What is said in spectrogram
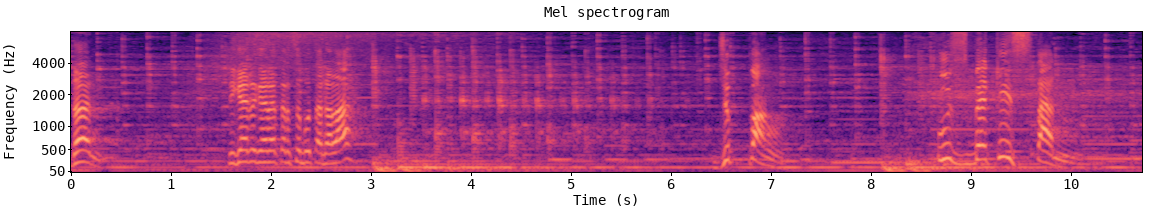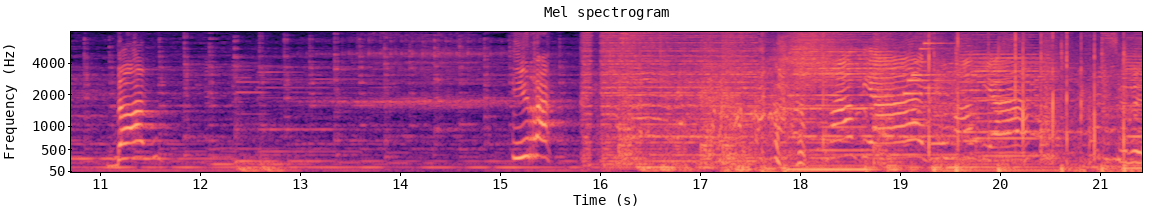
Dan tiga negara tersebut adalah Jepang, Uzbekistan, dan Irak. Maaf ya, aduh maaf ya. Sini,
